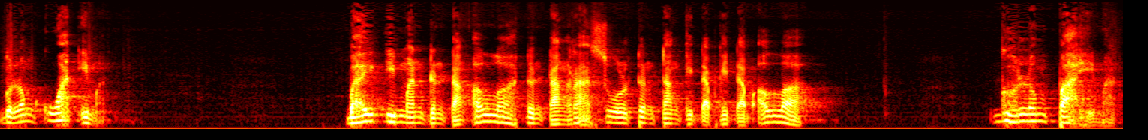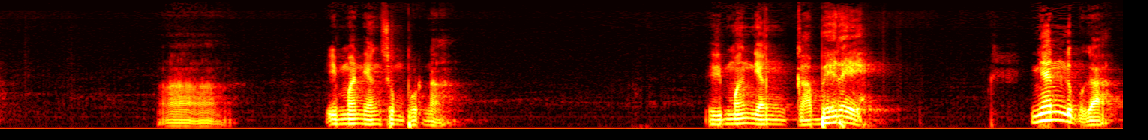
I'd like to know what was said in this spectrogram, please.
Golom kuat iman. Baik iman tentang Allah, tentang Rasul, tentang kitab-kitab Allah. Golom pah iman. Ha iman yang sempurna. Iman yang kabere. Nyan gepega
